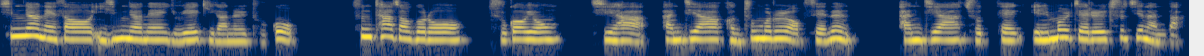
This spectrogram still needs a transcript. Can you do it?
10년에서 20년의 유예 기간을 두고 순차적으로 주거용 지하, 반지하 건축물을 없애는 반지하 주택 일몰제를 추진한다.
